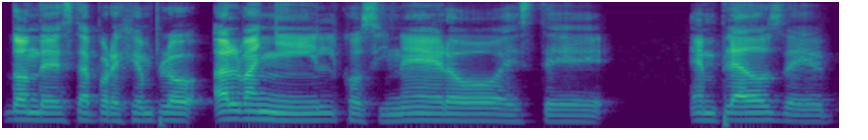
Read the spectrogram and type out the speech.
donde está, por ejemplo, albañil, cocinero, este, empleados de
